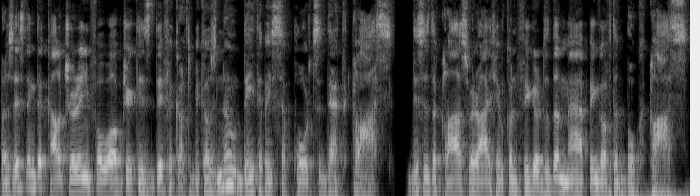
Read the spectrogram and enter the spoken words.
Persisting the culture info object is difficult because no database supports that class. This is the class where I have configured the mapping of the book class.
